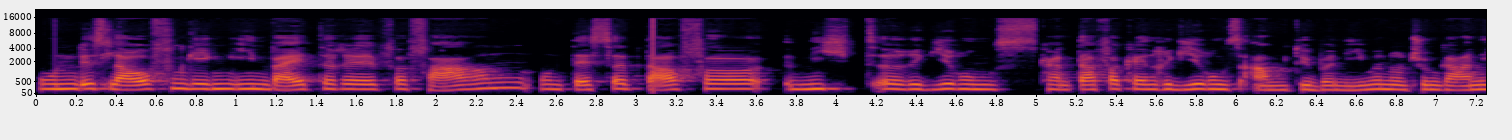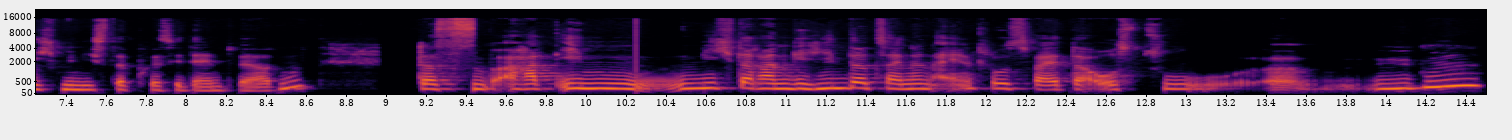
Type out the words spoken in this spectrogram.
Und es laufen gegen ihn weitere Verfahren und deshalb darf er nicht äh, Regierungs, kann, darf er kein Regierungsamt übernehmen und schon gar nicht Ministerpräsident werden. Das hat ihn nicht daran gehindert, seinen Einfluss weiter auszuüben.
